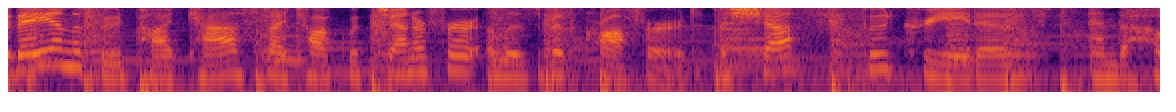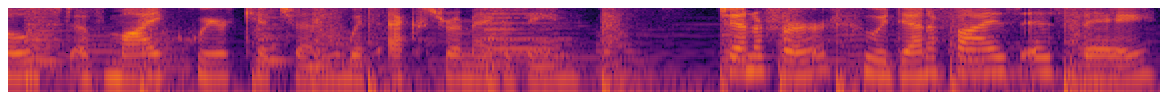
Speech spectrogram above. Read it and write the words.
Today on the Food Podcast, I talk with Jennifer Elizabeth Crawford, a chef, food creative, and the host of My Queer Kitchen with Xtra Magazine. Jennifer, who identifies as they,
